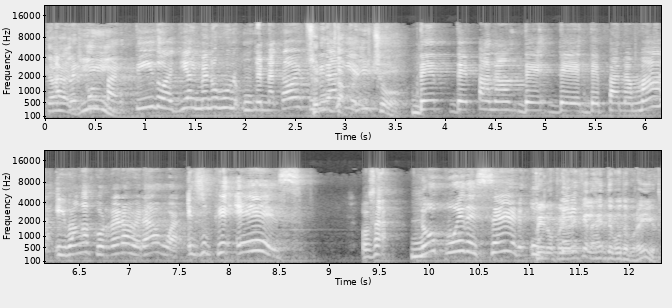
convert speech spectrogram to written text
que haber, estar haber allí. compartido allí al menos un, me acaba de escribir alguien de, de, Pana- de, de- de Panamá y van a correr a ver agua. ¿Eso qué es? O sea, no puede ser. Pero Usted- peor es que la gente vote por ellos.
